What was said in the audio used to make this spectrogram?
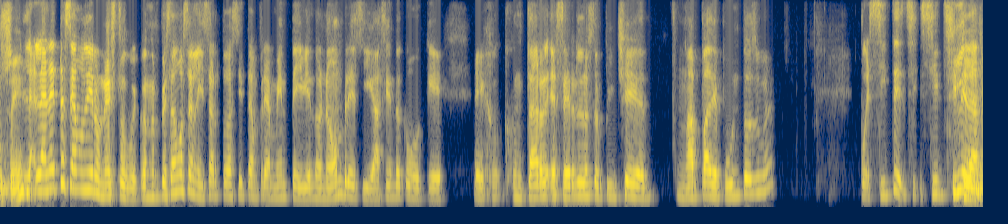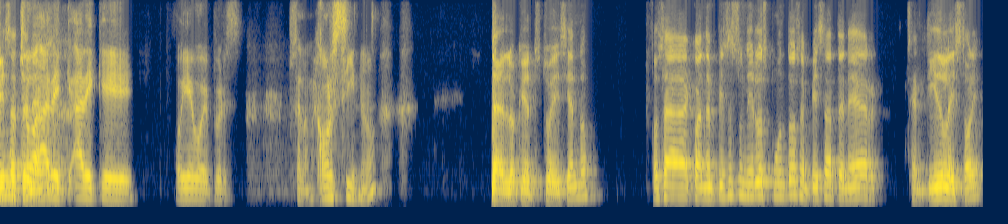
Sí. La, neta, seamos bien honestos, güey. Cuando empezamos a analizar todo así tan fríamente y viendo nombres y haciendo como que eh, juntar, hacer nuestro pinche mapa de puntos, güey, pues sí, te, sí, sí, le das mucho a, de, a de que Oye, güey, pues, pues, a lo mejor sí, ¿no? lo que te estoy diciendo. O sea, cuando empiezas a unir los puntos, empieza a tener sentido la historia.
